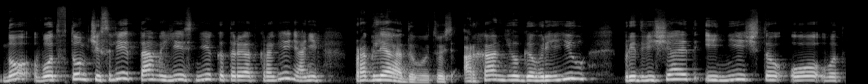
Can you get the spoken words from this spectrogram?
Но вот в том числе там и есть некоторые откровения, они проглядывают. То есть Архангел Гавриил предвещает и нечто о вот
